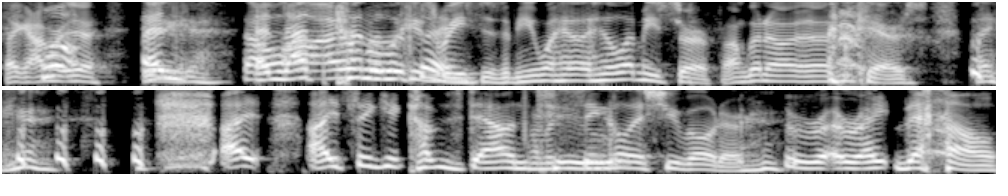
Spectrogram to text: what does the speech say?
like i'm Well, gonna, and- like, and I'll- that's I kinda look his racism he, he'll, he'll let me surf. I'm gonna uh, who cares? Like i'm I I think it comes down a to single issue voter. R- right now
